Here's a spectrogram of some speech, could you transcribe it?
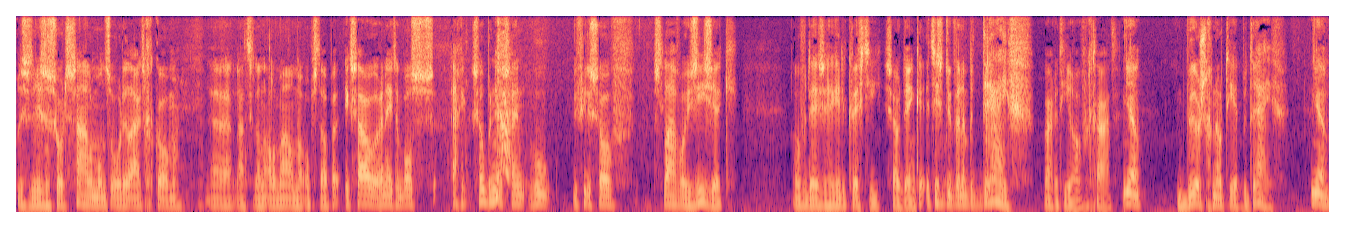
Dus er is een soort Salomonsoordeel uitgekomen. Uh, laat ze dan allemaal maar opstappen. Ik zou, René ten Bos, eigenlijk zo benieuwd zijn... hoe de filosoof Slavoj Zizek over deze hele kwestie zou denken. Het is natuurlijk wel een bedrijf waar het hier over gaat. Ja. Een beursgenoteerd bedrijf. Ja.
